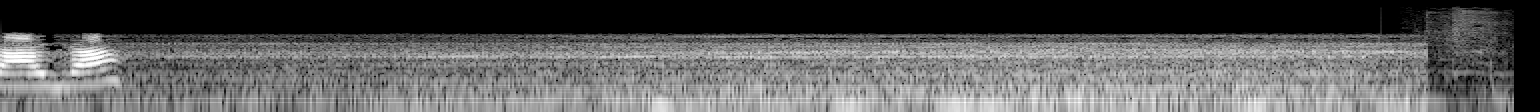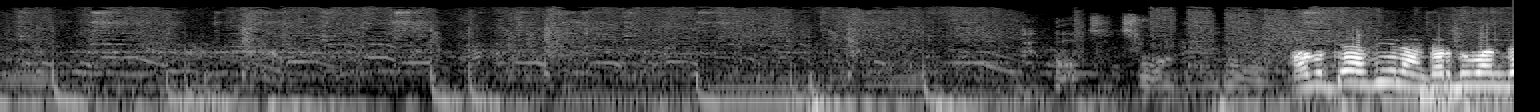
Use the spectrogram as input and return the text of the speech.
आज रा अब क्या सीन है? कर दू बंद?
